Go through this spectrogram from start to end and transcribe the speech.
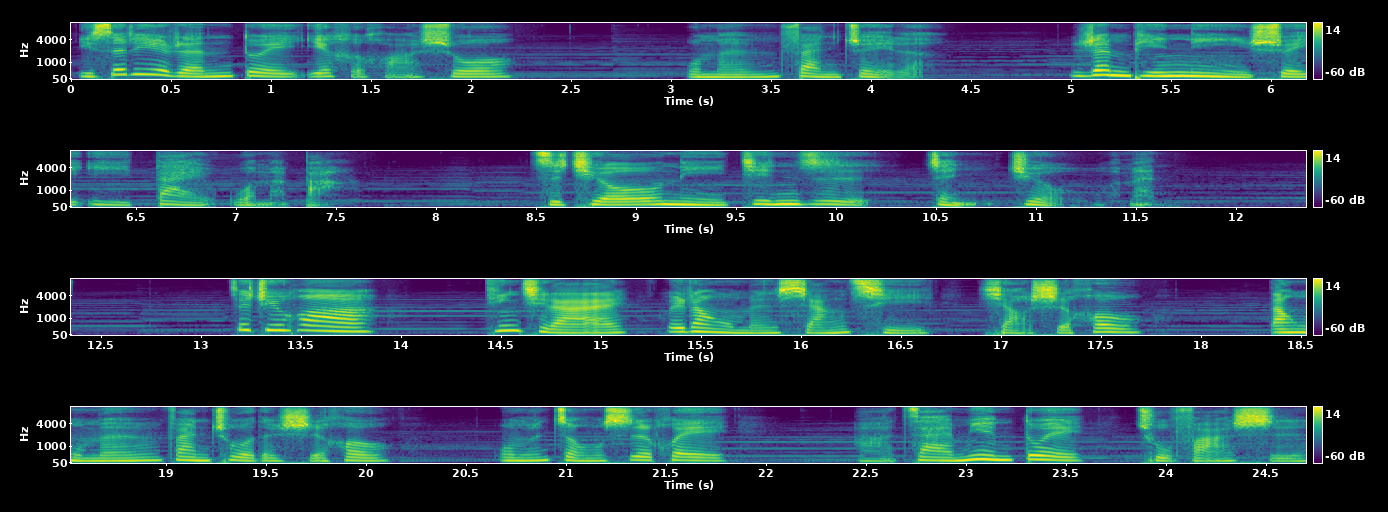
以色列人对耶和华说。我们犯罪了，任凭你随意待我们吧，只求你今日拯救我们。这句话听起来会让我们想起小时候，当我们犯错的时候，我们总是会啊，在面对处罚时，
